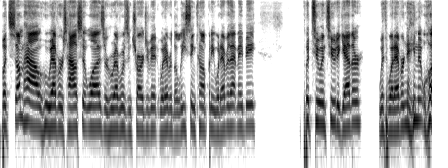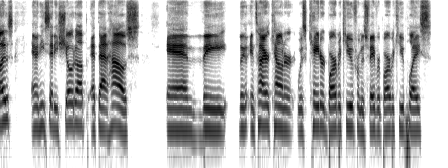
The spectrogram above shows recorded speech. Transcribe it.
but somehow whoever's house it was, or whoever was in charge of it, whatever the leasing company, whatever that may be, put two and two together with whatever name it was. And he said he showed up at that house, and the the entire counter was catered barbecue from his favorite barbecue place.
